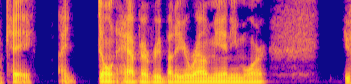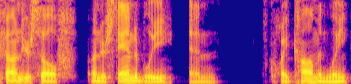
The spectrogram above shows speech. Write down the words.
okay, I don't have everybody around me anymore. You found yourself, understandably and quite commonly,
